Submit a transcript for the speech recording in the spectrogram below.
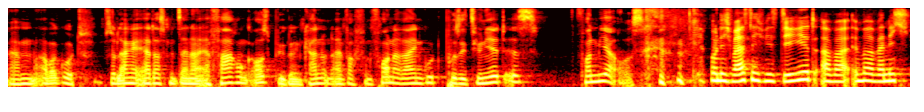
Ähm, aber gut, solange er das mit seiner Erfahrung ausbügeln kann und einfach von vornherein gut positioniert ist, von mir aus. Und ich weiß nicht, wie es dir geht, aber immer wenn ich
